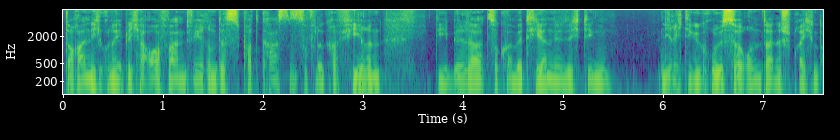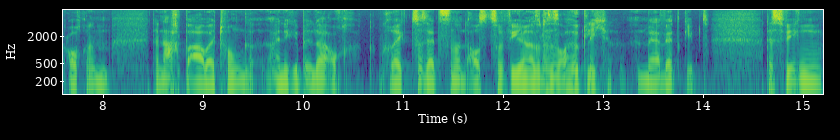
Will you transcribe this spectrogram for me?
doch ein nicht unerheblicher Aufwand, während des Podcastens zu fotografieren, die Bilder zu konvertieren in die richtigen in die richtige Größe und dann entsprechend auch in der Nachbearbeitung einige Bilder auch korrekt zu setzen und auszuwählen. Also dass es auch wirklich einen Mehrwert gibt. Deswegen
